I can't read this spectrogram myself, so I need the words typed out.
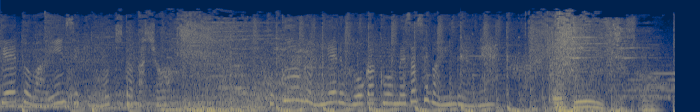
ゲートは隕石の落ちた場所。国運が見える方角を目指せばいいんだよね。コクーンってさ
